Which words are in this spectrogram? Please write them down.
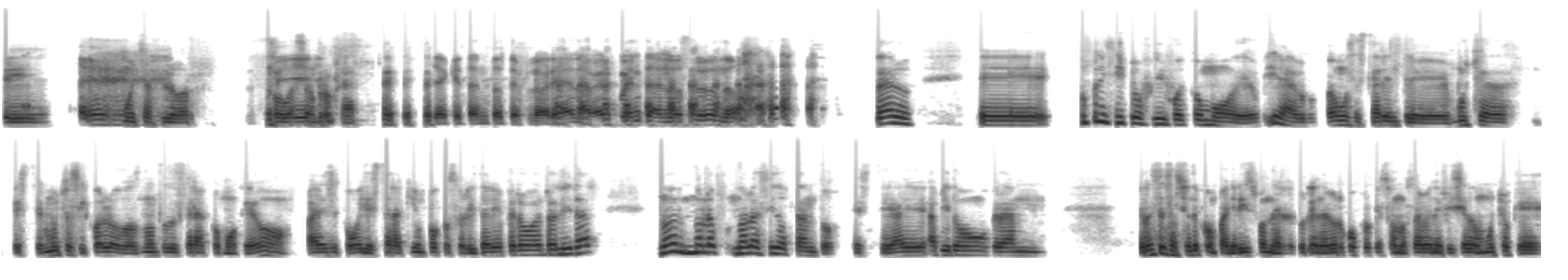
Sí, mucha flor. Sí, voy a sonrojar. Ya que tanto te florean, a ver, cuéntanos tú, ¿no? Claro. Eh, un principio fui, fue como de, mira, vamos a estar entre muchas, este, muchos psicólogos, ¿no? Entonces era como que, oh, parece que voy a estar aquí un poco solitario, pero en realidad no, no, lo, no lo ha sido tanto. Este, ha, ha habido un gran, gran sensación de compañerismo en el, en el grupo, creo que eso nos ha beneficiado mucho, que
